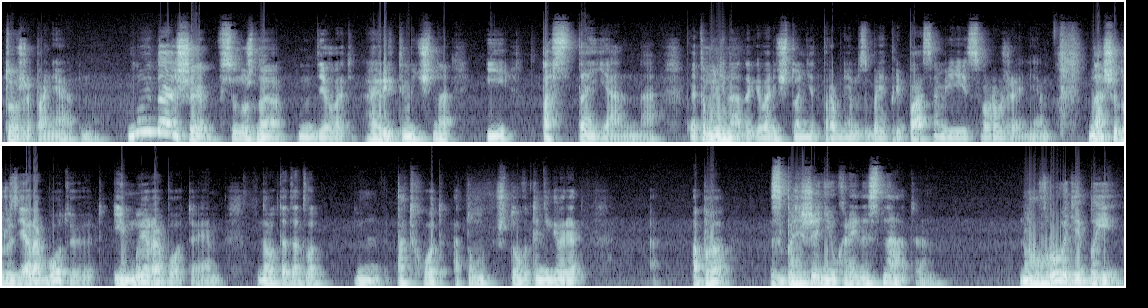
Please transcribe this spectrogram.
тоже понятно. Ну и дальше все нужно делать ритмично и постоянно. Поэтому не надо говорить, что нет проблем с боеприпасами и с вооружением. Наши друзья работают, и мы работаем. Но вот этот вот подход о том, что вот они говорят об сближении Украины с НАТО. Ну, вроде бы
